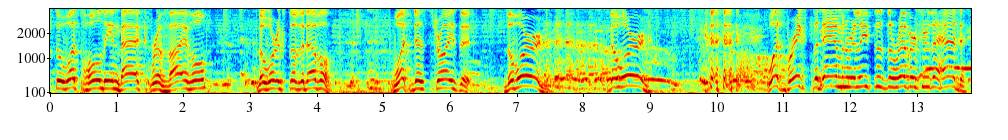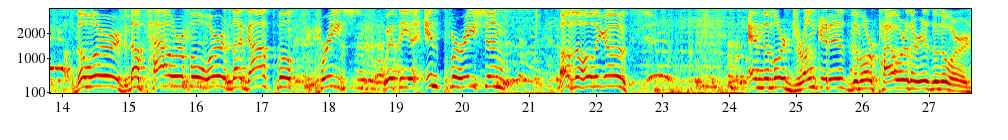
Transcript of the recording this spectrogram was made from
So, what's holding back revival? The works of the devil. What destroys it? The Word. The Word. what breaks the dam and releases the river through the head? The Word. The powerful Word. The gospel preached with the inspiration of the Holy Ghost. And the more drunk it is, the more power there is in the Word.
